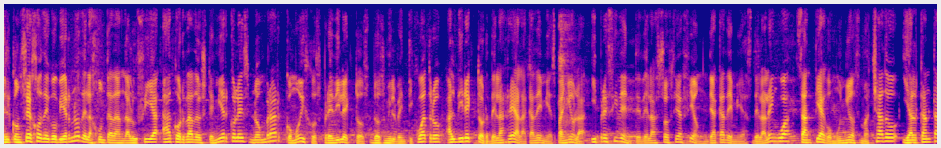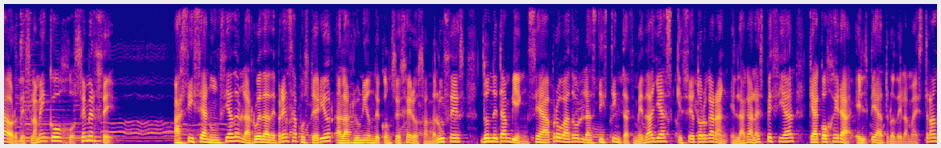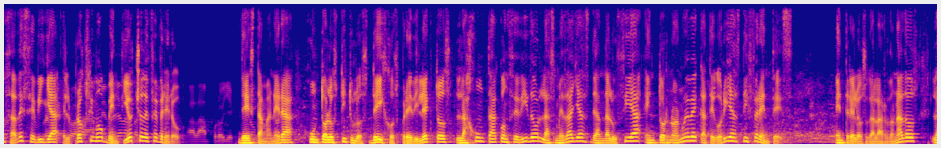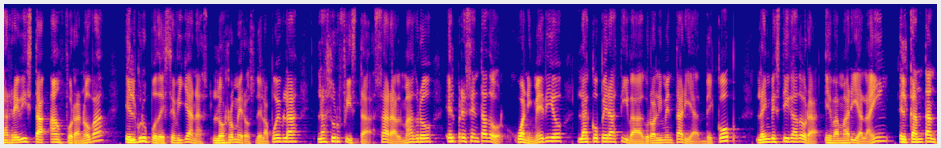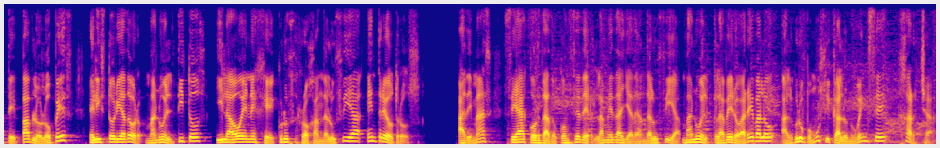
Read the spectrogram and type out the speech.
El Consejo de Gobierno de la Junta de Andalucía ha acordado este miércoles nombrar como hijos predilectos 2024 al director de la Real Academia Española y presidente de la Asociación de Academias de la Lengua, Santiago Muñoz Machado, y al cantaor de flamenco José Mercé. Así se ha anunciado en la rueda de prensa posterior a la reunión de consejeros andaluces, donde también se ha aprobado las distintas medallas que se otorgarán en la gala especial que acogerá el Teatro de la Maestranza de Sevilla el próximo 28 de febrero. De esta manera, junto a los títulos de hijos predilectos, la Junta ha concedido las medallas de Andalucía en torno a nueve categorías diferentes. Entre los galardonados, la revista Ánfora Nova, el grupo de sevillanas Los Romeros de la Puebla, la surfista Sara Almagro, el presentador Juan y Medio, la cooperativa agroalimentaria de COP, la investigadora Eva María Laín, el cantante Pablo López, el historiador Manuel Titos y la ONG Cruz Roja Andalucía, entre otros. Además, se ha acordado conceder la medalla de Andalucía Manuel Clavero Arevalo al grupo musical onubense Jarcha.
